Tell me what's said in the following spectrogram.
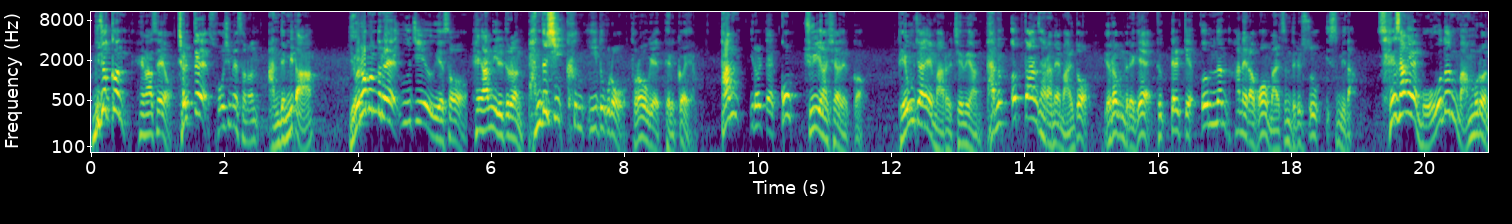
무조건 행하세요. 절대 소심해서는 안 됩니다. 여러분들의 의지에 의해서 행한 일들은 반드시 큰 이득으로 돌아오게 될 거예요. 단 이럴 때 꼭 주의하셔야 될 거. 배우자의 말을 제외한 다른 어떠한 사람의 말도 여러분들에게 득될 게 없는 한 해라고 말씀드릴 수 있습니다. 세상의 모든 만물은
